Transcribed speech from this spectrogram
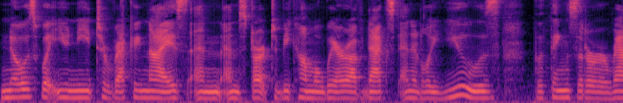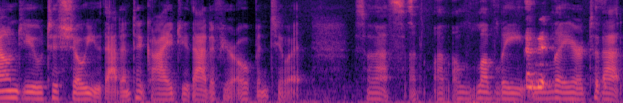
knows what you need to recognize and and start to become aware of next and it'll use the things that are around you to show you that and to guide you that if you're open to it so that's a, a lovely it- layer to that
